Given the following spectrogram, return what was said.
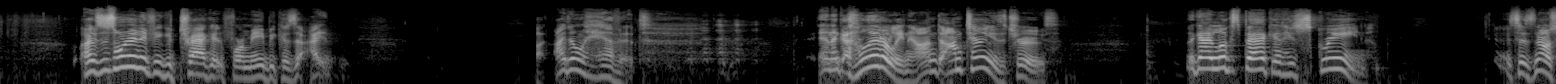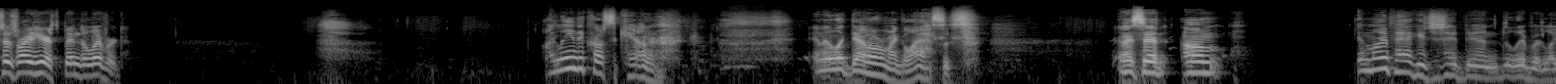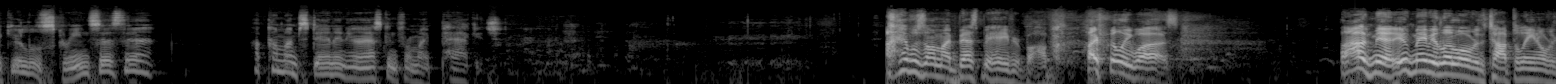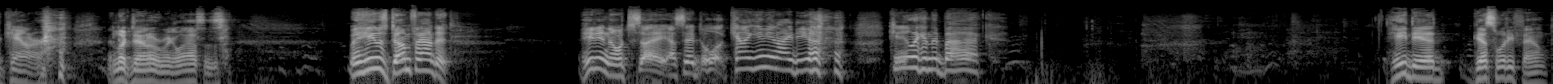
I was just wondering if you could track it for me because I, I don't have it. And the guy, literally now, I'm, I'm telling you the truth. The guy looks back at his screen. It says, No, it says right here, it's been delivered. I leaned across the counter and I looked down over my glasses. And I said, um, if my package had been delivered like your little screen says there, how come I'm standing here asking for my package? I was on my best behavior, Bob. I really was. I'll admit, it was maybe a little over the top to lean over the counter and look down over my glasses. But he was dumbfounded. He didn't know what to say. I said, Look, can I give you an idea? can you look in the back? He did. Guess what he found?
